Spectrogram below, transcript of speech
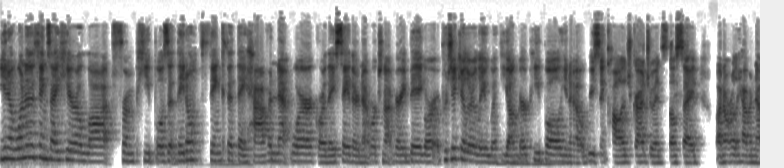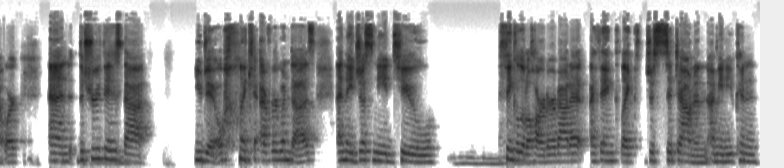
you know, one of the things I hear a lot from people is that they don't think that they have a network or they say their network's not very big, or particularly with younger mm-hmm. people, you know, recent college graduates, they'll say, well, I don't really have a network. And the truth is that you do, like everyone does, and they just need to think a little harder about it. I think like just sit down and I mean you can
